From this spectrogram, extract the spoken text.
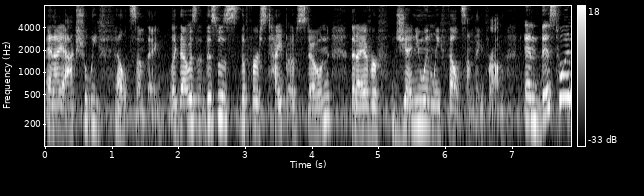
and I actually felt something. Like that was, this was the first type of stone that I ever genuinely felt something from. And this one,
